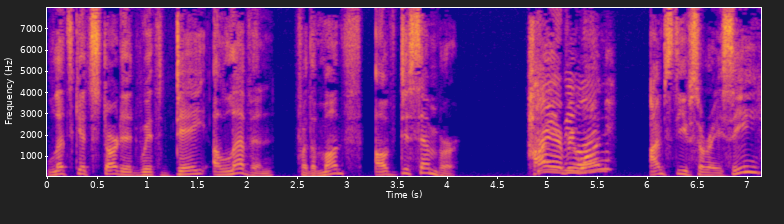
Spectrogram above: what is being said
Let's get started with day 11 for the month of December. Hi, everyone. I'm Steve Soresi.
